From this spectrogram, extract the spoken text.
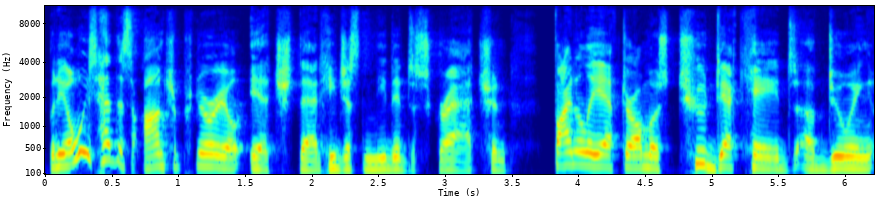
but he always had this entrepreneurial itch that he just needed to scratch. And finally, after almost two decades of doing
